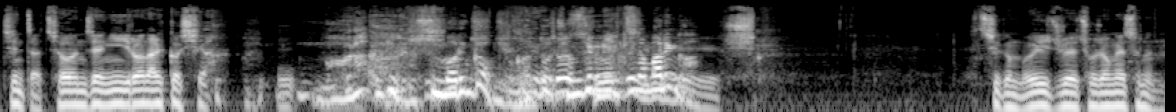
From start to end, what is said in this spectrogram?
진짜 전쟁이 일어날 것이야. 뭐라? 그게 무슨 말인가? 누가 또 전쟁을 일으키냐 말인가? 지금 의주의 조정에서는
